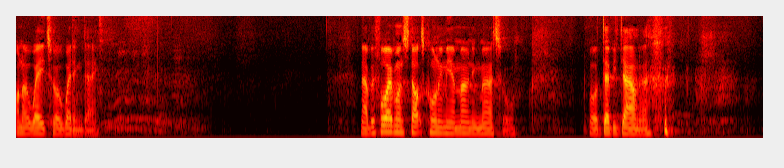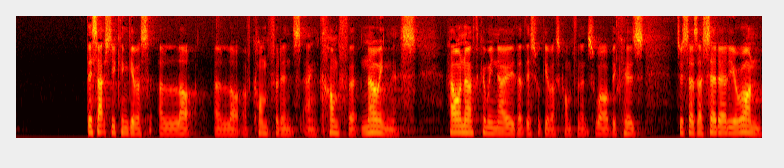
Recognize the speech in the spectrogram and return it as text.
on her way to a wedding day. Now, before everyone starts calling me a moaning myrtle or Debbie Downer, this actually can give us a lot, a lot of confidence and comfort knowing this. How on earth can we know that this will give us confidence? Well, because just as I said earlier on,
